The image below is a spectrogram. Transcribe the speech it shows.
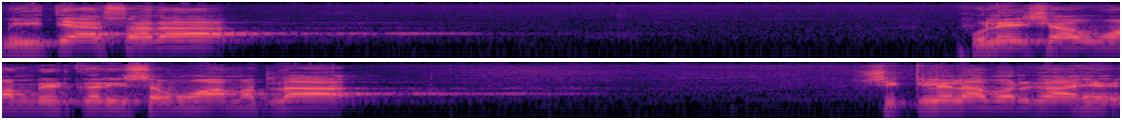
मी इतिहासाला फुले शाहू आंबेडकरी समूहामधला शिकलेला वर्ग आहे.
